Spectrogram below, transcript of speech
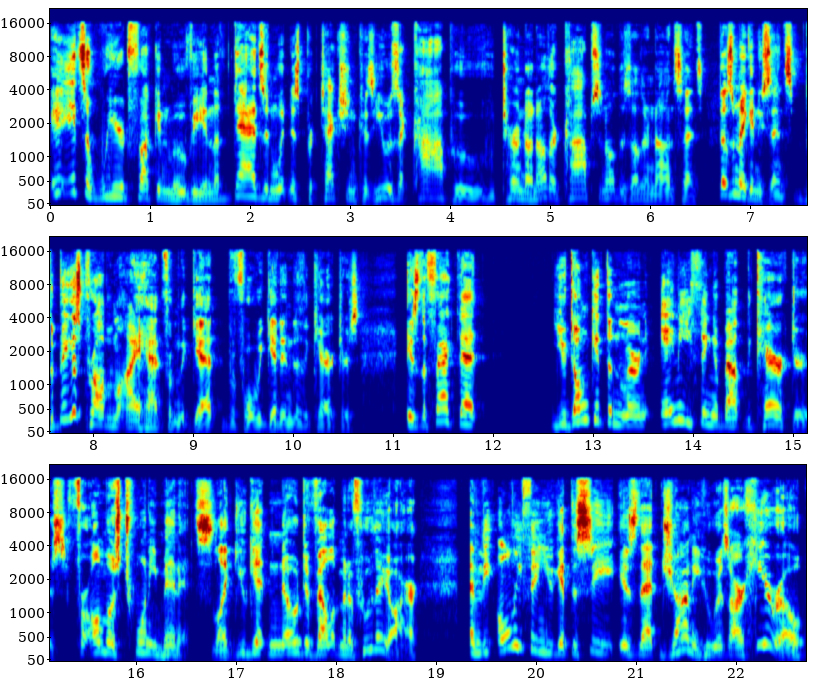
it's a weird fucking movie and the dad's in witness protection because he was a cop who, who turned on other cops and all this other nonsense doesn't make any sense the biggest problem i had from the get before we get into the characters is the fact that you don't get to learn anything about the characters for almost 20 minutes. Like, you get no development of who they are. And the only thing you get to see is that Johnny, who is our hero,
